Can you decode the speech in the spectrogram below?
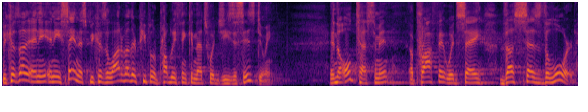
Because, uh, and, he, and he's saying this because a lot of other people are probably thinking that's what Jesus is doing. In the Old Testament, a prophet would say, Thus says the Lord.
